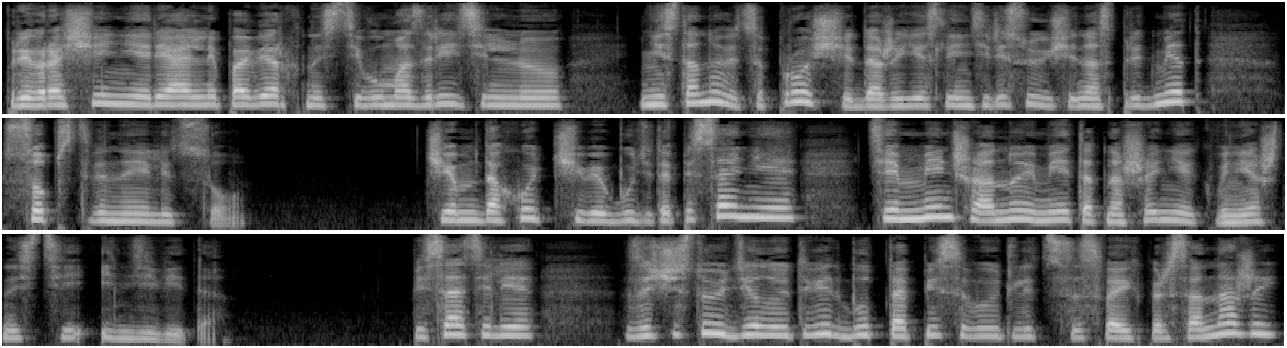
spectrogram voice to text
Превращение реальной поверхности в умозрительную не становится проще, даже если интересующий нас предмет — собственное лицо. Чем доходчивее будет описание, тем меньше оно имеет отношение к внешности индивида. Писатели — зачастую делают вид, будто описывают лица своих персонажей,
